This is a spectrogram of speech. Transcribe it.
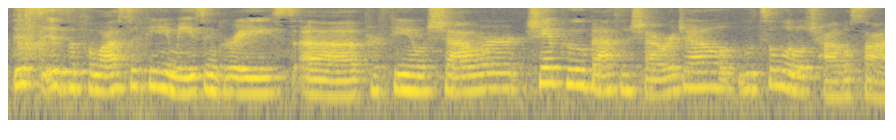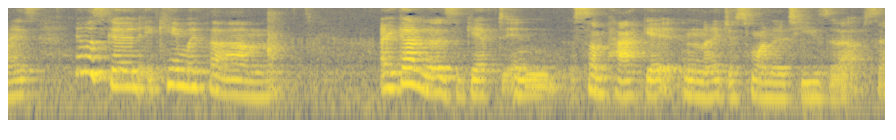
This is the Philosophy Amazing Grace uh, Perfume Shower Shampoo Bath and Shower Gel. It's a little travel size. It was good. It came with um, I got it as a gift in some packet and I just wanted to use it up, so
